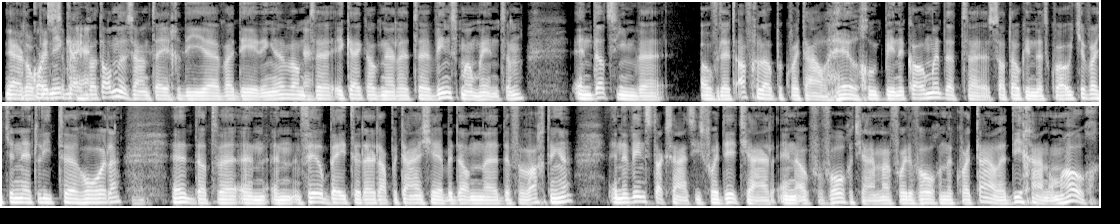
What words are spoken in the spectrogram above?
ja, Rob en ik kijk wat anders aan tegen die uh, waarderingen. Want ja. uh, ik kijk ook naar het uh, winstmomentum. En dat zien we over het afgelopen kwartaal heel goed binnenkomen. Dat zat ook in dat quoteje wat je net liet horen. Dat we een, een veel betere rapportage hebben dan de verwachtingen. En de winsttaxaties voor dit jaar en ook voor volgend jaar, maar voor de volgende kwartalen, die gaan omhoog.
